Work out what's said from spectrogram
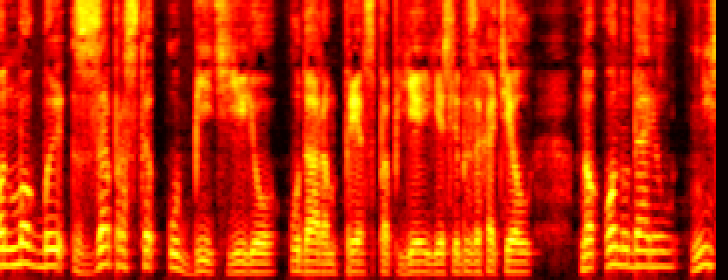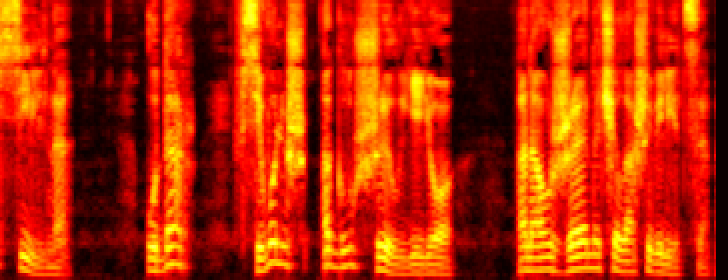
Он мог бы запросто убить ее ударом пресс-папье, если бы захотел, но он ударил не сильно. Удар всего лишь оглушил ее. Она уже начала шевелиться.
